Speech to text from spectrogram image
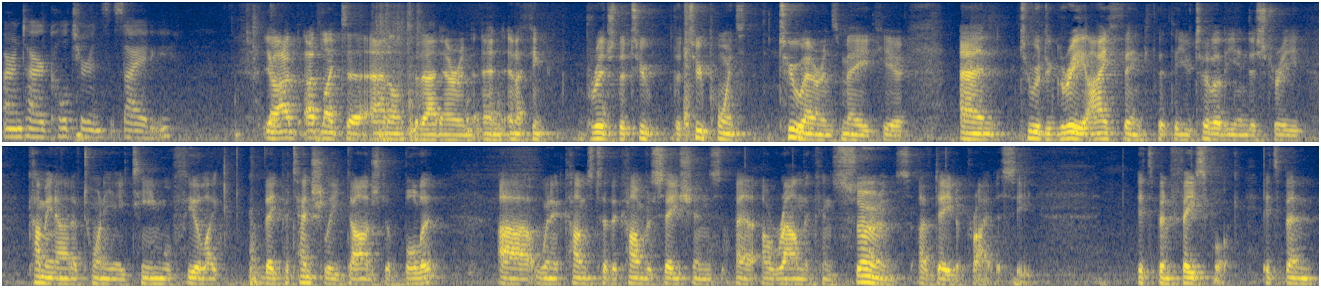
our entire culture and society. Yeah, I'd, I'd like to add on to that, Aaron, and, and I think bridge the two the two points the two Aaron's made here. And to a degree, I think that the utility industry coming out of 2018 will feel like they potentially dodged a bullet uh, when it comes to the conversations uh, around the concerns of data privacy. It's been Facebook, it's been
